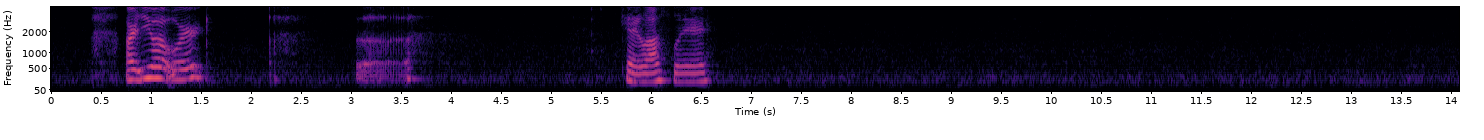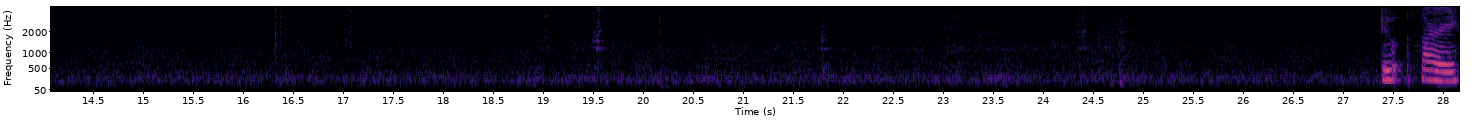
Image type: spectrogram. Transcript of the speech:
Aren't you at work? Okay, last layer. Ooh, sorry.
